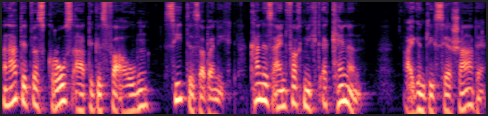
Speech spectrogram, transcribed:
Man hat etwas Großartiges vor Augen, sieht es aber nicht, kann es einfach nicht erkennen. Eigentlich sehr schade.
